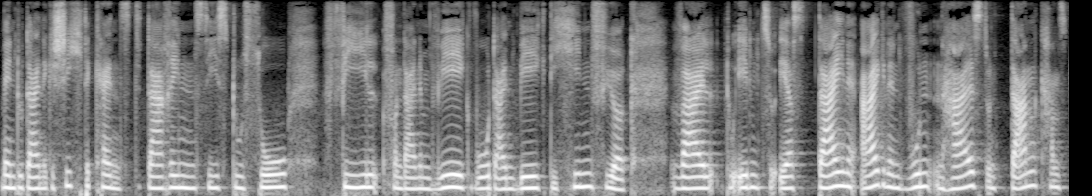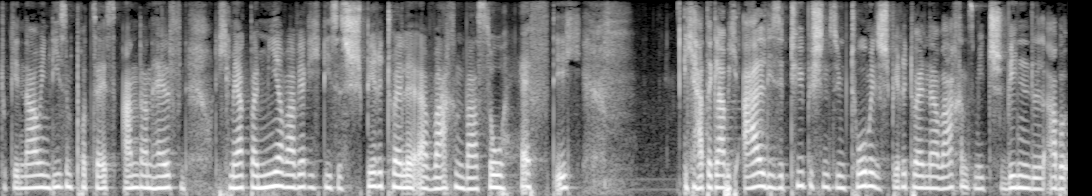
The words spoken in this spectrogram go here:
wenn du deine Geschichte kennst, darin siehst du so viel von deinem Weg, wo dein Weg dich hinführt, weil du eben zuerst deine eigenen Wunden heilst und dann kannst du genau in diesem Prozess anderen helfen. Und ich merke, bei mir war wirklich dieses spirituelle Erwachen war so heftig ich hatte, glaube ich, all diese typischen Symptome des spirituellen Erwachens mit Schwindel, aber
